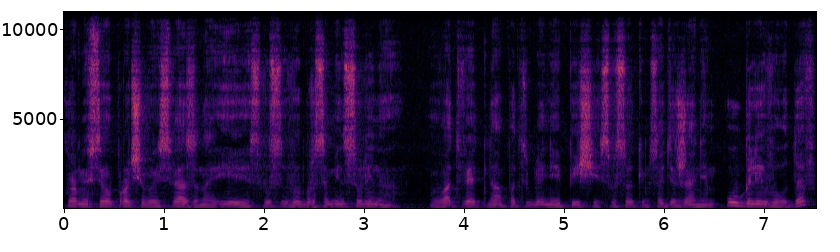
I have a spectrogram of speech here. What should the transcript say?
кроме всего прочего, и связана и с выбросом инсулина в ответ на потребление пищи с высоким содержанием углеводов,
